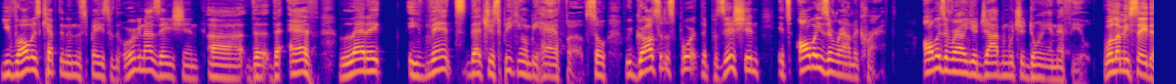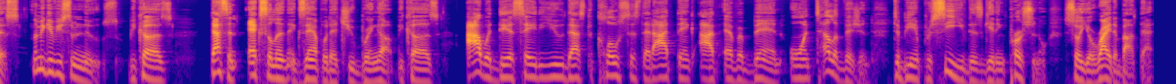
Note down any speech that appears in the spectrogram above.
you've always kept it in the space of the organization, uh the the athletic events that you're speaking on behalf of. So regardless of the sport, the position, it's always around the craft always around your job and what you're doing in that field. Well, let me say this. Let me give you some news because that's an excellent example that you bring up because I would dare say to you that's the closest that I think I've ever been on television to being perceived as getting personal. So you're right about that.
